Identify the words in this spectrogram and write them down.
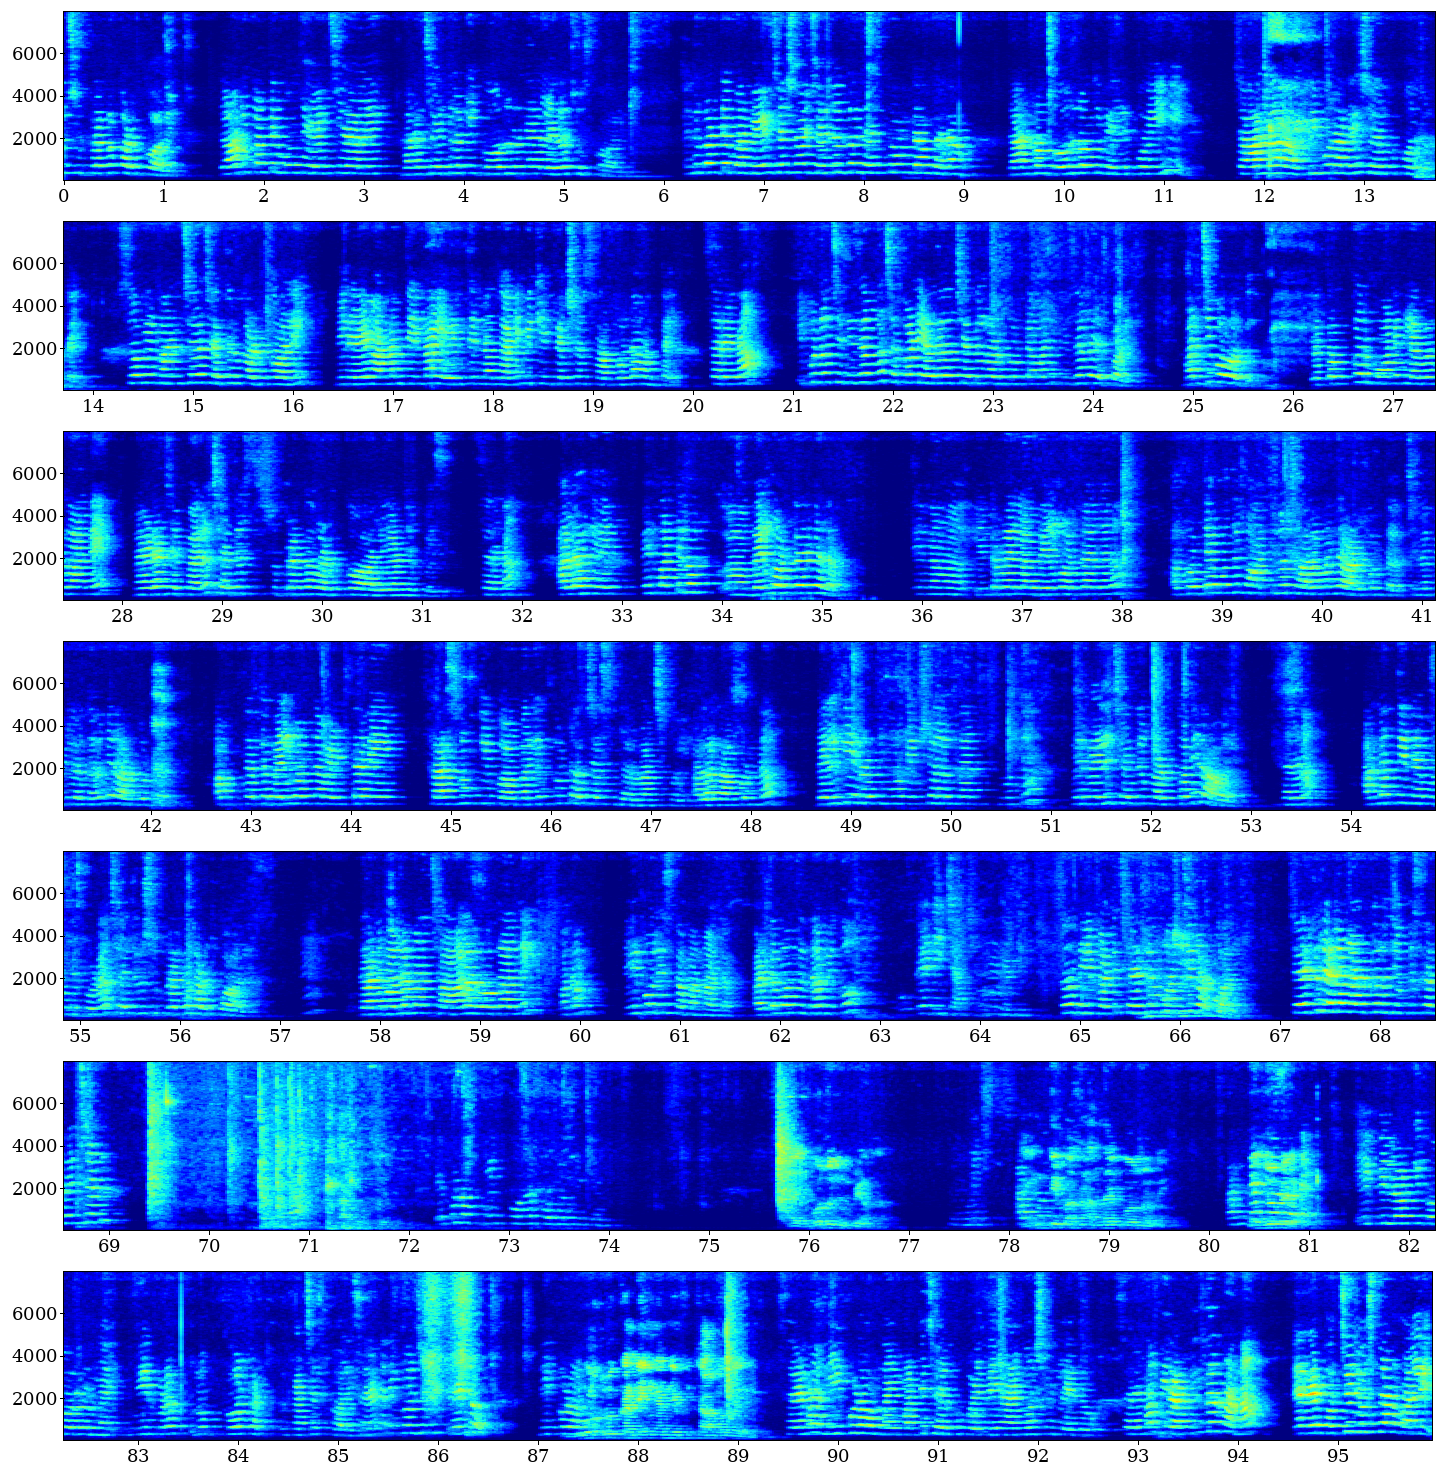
చేతులు శుభ్రంగా కడుక్కోవాలి. దానికంటే ముందు ఏం చేయాలి? మన చేతులకి గోర్లు ఉన్నాయా లేదో చూసుకోవాలి. ఎందుకంటే మనం ఏం చేసినా చేతులతో చేస్తూ ఉంటాం కదా. దాంట్లో గోర్లోకి వెళ్ళిపోయి చాలా క్రిములు అనేవి చేరుకుపోతుంటాయి. సో మీరు మంచిగా చేతులు కడుక్కోవాలి. మీరు ఏం అన్నం తిన్నా ఏం తిన్నా కానీ మీకు ఇన్ఫెక్షన్స్ రాకుండా ఉంటాయి. సరేనా? ఇప్పుడు నుంచి నిజంగా చెప్పండి ఎవరెవరు చేతులు కడుక్కుంటామని నిజంగా చెప్పాలి. మర్చిపోవద్దు. ప్రతి ఒక్కరు మార్నింగ్ లేవగానే మేడం చెప్పారు చేతులు శుభ్రంగా కడుక్కోవాలి అని చెప్పేసి. సరేనా? అలాగే మీరు మట్టిలో బెల్ కొడతారు కదా. నిన్న ఇంటర్వెల్ బెల్ కొడతారు కదా. ఆ కొట్టే ముందు మట్టిలో చాలా మంది ఆడుకుంటారు. చిన్నపిల్లలు కదా మీరు ఆడుకుంటారు. అప్పుడు బెల్ కొట్టిన వెంటనే క్లాస్ రూమ్కి పరిగెత్తుకుంటూ వచ్చేస్తుంటారు మర్చిపోయి. అలా కాకుండా బెల్కి రెండు మూడు నిమిషాలు ఉన్న ముందు మీరు వెళ్ళి చేతులు కడుక్కొని రావాలి సరేనా అన్నం తినే ముందు కూడా చేతులు శుభ్రంగా కడుక్కోవాలి? దానివల్ల మనం చాలా రోగాల్ని మనం నిర్మూలిస్తాం అన్నమాట అర్థమవుతుందా మీకు. సో దీన్ని బట్టి చేతులు మంచిగా కడుక్కోవాలి. చేతులు ఎలా కడుక్కోవాలో చూపిస్తాను నిల్చోండి. ఇప్పుడు మీకు ఫోన్లో ఫోటో తీయండి. గోర్లు చూపించాలి నైంటీ పర్సెంట్ అందరికి గోర్లు ఉన్నాయి అంతే గోర్లు ఉన్నాయి ఈ పిల్లోడికి గోర్లు ఉన్నాయి. మీరు కూడా నువ్వు చేసుకోవాలి. సరేనా? నీకు కొంచెం రెండు. నీకు కూడా ఉన్నాయి. గోర్లు కటింగ్ అని చెప్పి చాలా సరేనా? నీకు కూడా ఉన్నాయి. మట్టి చేరుకుపోయింది. హ్యాండ్ వాషింగ్ లేదు. సరేనా? మీరు అందరూ నాన్న నేను రేపు వచ్చి చూస్తాను మళ్ళీ.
